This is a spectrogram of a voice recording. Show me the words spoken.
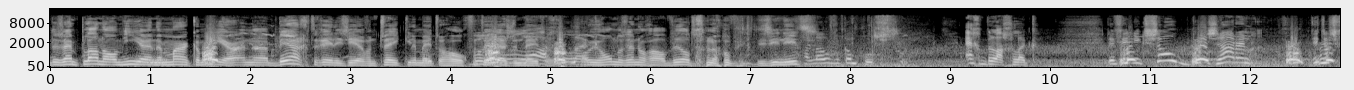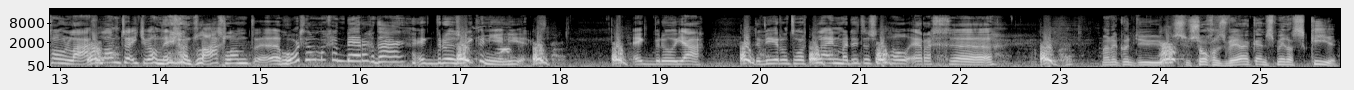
er zijn plannen om hier in de Markermeer een uh, berg te realiseren van 2 kilometer hoog. Van 2000 meter. Oh, je honden zijn nogal wild geloof ik. Die zien niets. Geloof ik een poes. Echt belachelijk. Dat vind ik zo bizar. En dit is gewoon laagland, weet je wel. Nederland laagland. Uh, hoort helemaal geen berg daar. Ik bedoel, zeker niet. die... Ik bedoel, ja, de wereld wordt klein, maar dit is wel heel erg... Uh... Maar dan kunt u s ochtends werken en smiddags skiën.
